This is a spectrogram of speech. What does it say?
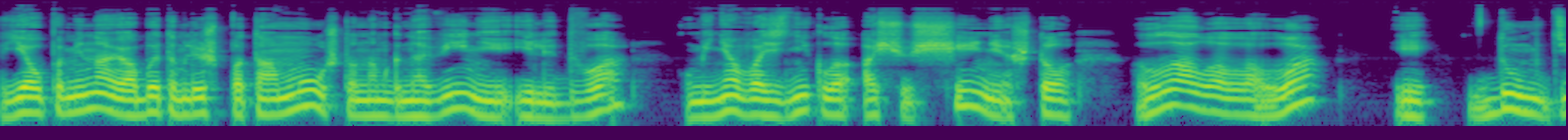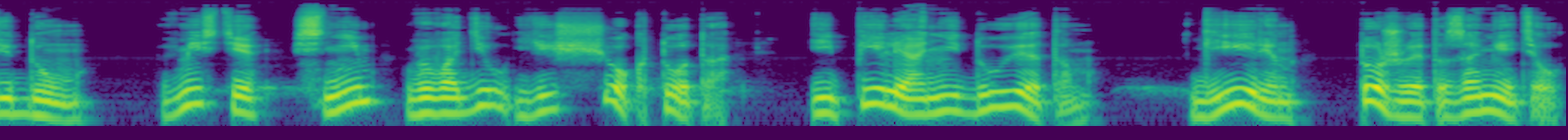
Я упоминаю об этом лишь потому, что на мгновение или два у меня возникло ощущение, что ла-ла-ла-ла и дум-ди-дум вместе с ним выводил еще кто-то, и пели они дуэтом. Гирин тоже это заметил.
